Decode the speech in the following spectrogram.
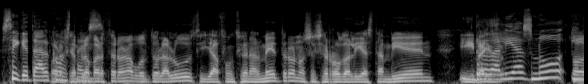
Sí, ¿qué tal? Por ¿Cómo ejemplo, en estáis? Barcelona ha vuelto la luz y ya funciona el metro. No sé si Rodalías también. Y Rodalías no, y no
